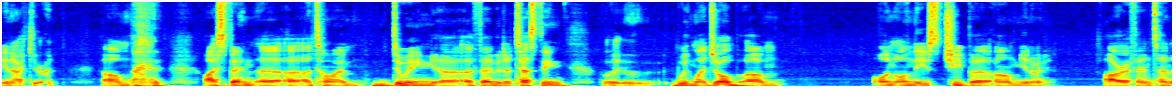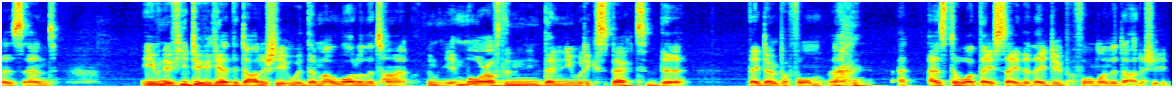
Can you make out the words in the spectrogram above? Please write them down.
inaccurate. Um, I spent a, a, time doing a, a, fair bit of testing uh, with my job um, on on these cheaper, um, you know, RF antennas, and even if you do get the data sheet with them, a lot of the time, more often than you would expect, the they don't perform as to what they say that they do perform on the data sheet.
